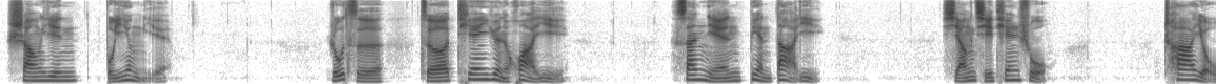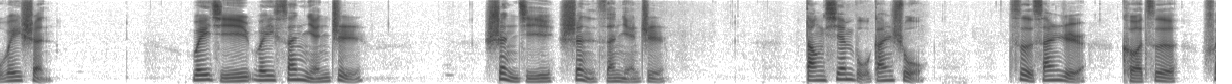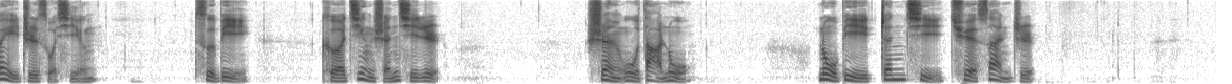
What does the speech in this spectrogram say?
伤阴不应也。如此，则天运化易，三年变大易。详其天数，差有微甚。微即微三年至，甚即甚三年至。当先补肝数，次三日可赐肺之所行。次必可静神七日。慎勿大怒。怒必真气却散之，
